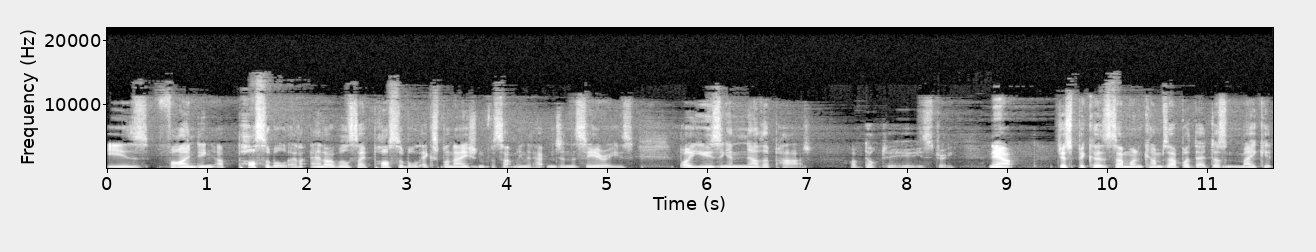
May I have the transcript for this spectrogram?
is finding a possible, and, and I will say possible, explanation for something that happens in the series by using another part of Doctor Who history. Now, just because someone comes up with that doesn't make it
